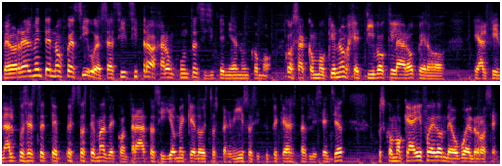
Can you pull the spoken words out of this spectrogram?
pero, realmente no fue así, güey. O sea, sí, sí trabajaron juntos y sí tenían un como, o sea, como que un objetivo claro, pero y al final, pues este estos temas de contratos y yo me quedo estos permisos y tú te quedas estas licencias, pues como que ahí fue donde hubo el roce.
